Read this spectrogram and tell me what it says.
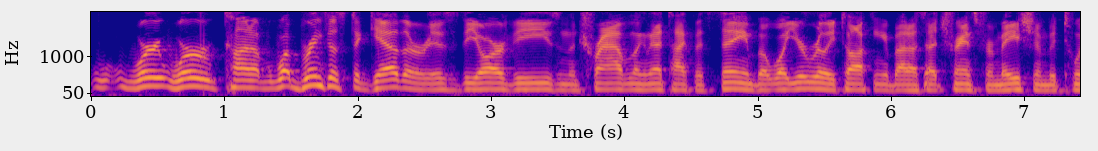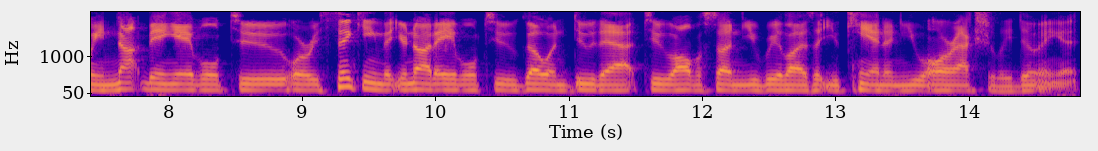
we're we're kind of what brings us together is the RVs and the traveling that type of thing. But what you're really talking about is that transformation between not being able to or thinking that you're not able to go and do that to all of a sudden you realize that you can and you are actually doing it.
